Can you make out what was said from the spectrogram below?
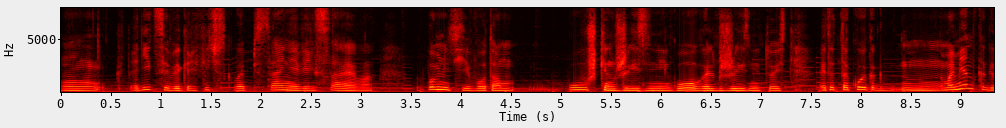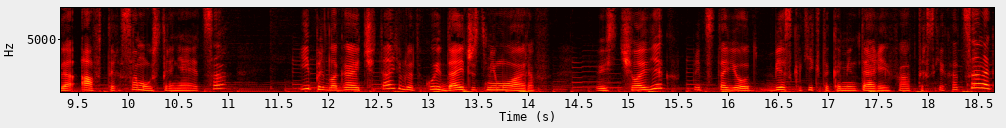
к традиции биографического описания Вересаева. Помните его там Пушкин в жизни, Гоголь в жизни. То есть это такой как, момент, когда автор самоустраняется и предлагает читателю такой дайджест мемуаров. То есть человек предстает без каких-то комментариев авторских оценок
